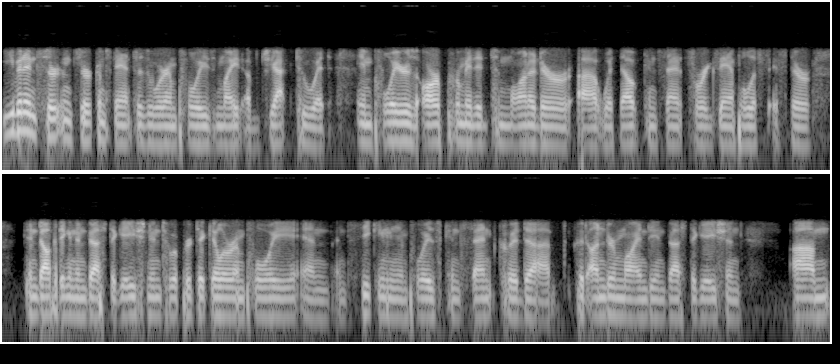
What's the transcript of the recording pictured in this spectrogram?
even in certain circumstances where employees might object to it, employers are permitted to monitor uh, without consent. For example, if, if they're conducting an investigation into a particular employee and, and seeking the employee's consent could uh, could undermine the investigation. Um,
